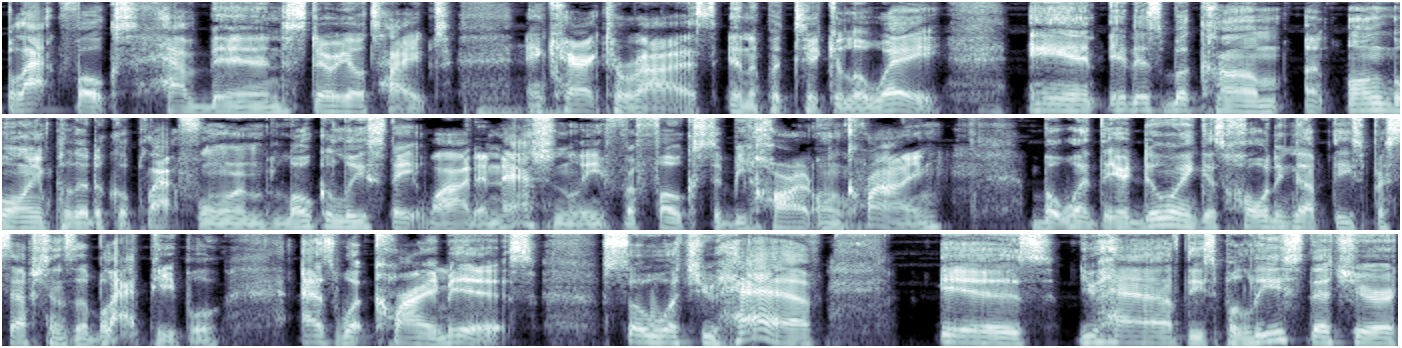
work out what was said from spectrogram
black folks have been stereotyped mm-hmm. and characterized in a particular way. And it has become an ongoing political platform locally, statewide, and nationally for folks to be hard on crime. But what they're doing is holding up these perceptions of black people as what crime is. So what you have is you have these police that you're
